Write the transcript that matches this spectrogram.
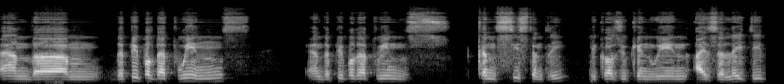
And um, the people that wins and the people that wins consistently because you can win isolated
